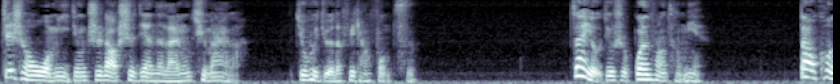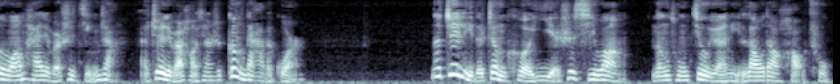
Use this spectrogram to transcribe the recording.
这时候我们已经知道事件的来龙去脉了，就会觉得非常讽刺。再有就是官方层面，《倒扣的王牌》里边是警长，这里边好像是更大的官儿。那这里的政客也是希望能从救援里捞到好处，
